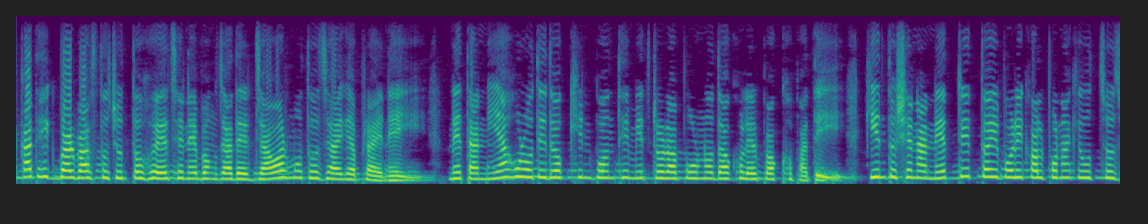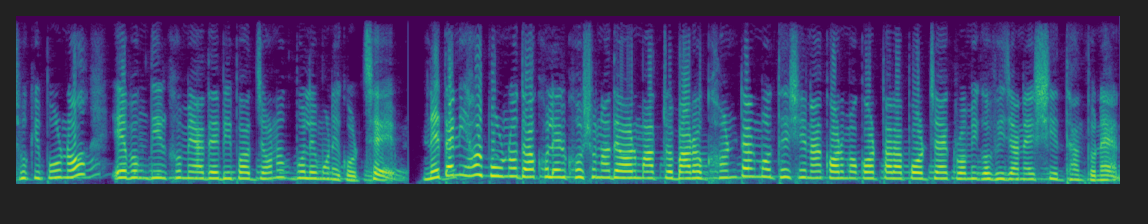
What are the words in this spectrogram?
একাধিকবার বাস্তুচ্যুত হয়েছেন এবং যাদের যাওয়ার মতো জায়গা প্রায় নেই। নেতা নিয়াহুর অতি দক্ষিণপন্থী মিত্ররা পূর্ণ দখলের পক্ষপাতী, কিন্তু সেনা নেতৃত্ব এই পরিকল্পনাকে উচ্চ ঝুঁকিপূর্ণ এবং দীর্ঘমেয়াদে বিপজ্জনক বলে মনে করছে। নেতানিয়াহুর পূর্ণ দখলের ঘোষণা দেওয়ার মাত্র বারো ঘণ্টার মধ্যে সেনা কর্মকর্তারা পর্যায়ক্রমিক অভিযানের সিদ্ধান্ত নেন।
